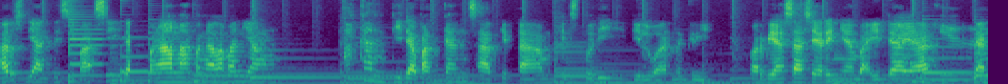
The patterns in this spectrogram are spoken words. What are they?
harus diantisipasi dan pengalaman-pengalaman yang akan didapatkan saat kita mungkin studi di luar negeri. Luar biasa sharingnya Mbak Ida ya. Dan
